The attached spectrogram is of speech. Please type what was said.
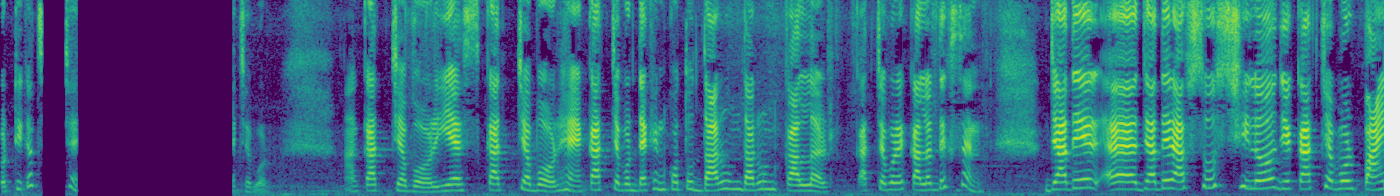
ঠিক আছে? কাচ্চা বর। কাচ্চা বর ইয়েস কাচ্চা বর হ্যাঁ কাচ্চা বর। দেখেন কত দারুণ দারুণ কালার কাচ্চা বরের কালার দেখছেন? যাদের যাদের আফসোস ছিল যে কাচ্চা বর পাই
